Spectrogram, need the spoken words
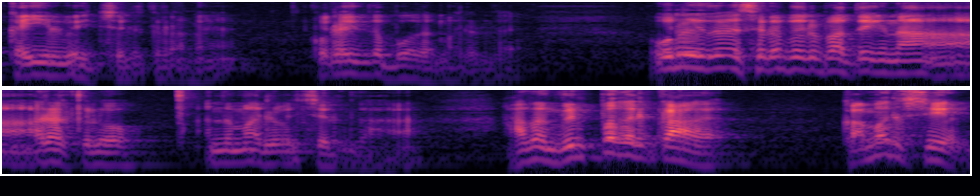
கையில் வச்சுருக்கிறவன் குறைந்த போதை மருந்தை ஒரு இதில் சில பேர் பார்த்தீங்கன்னா அரை கிலோ அந்த மாதிரி வச்சுருந்தா அவன் விற்பதற்காக கமர்ஷியல்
